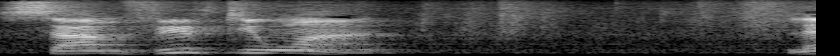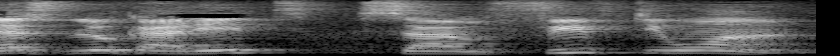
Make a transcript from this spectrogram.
Psalm 51. Let's look at it. Psalm 51.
